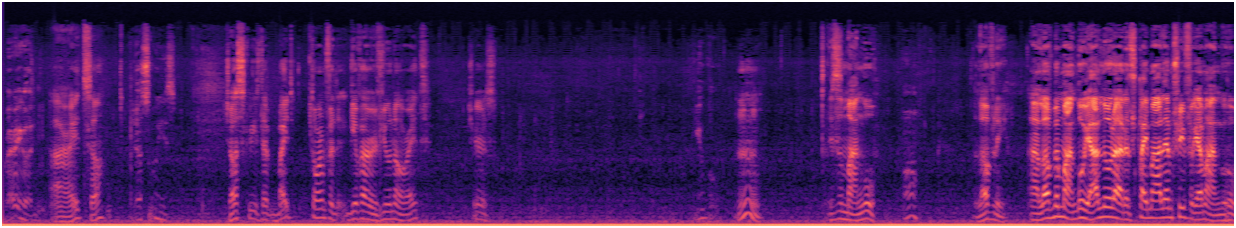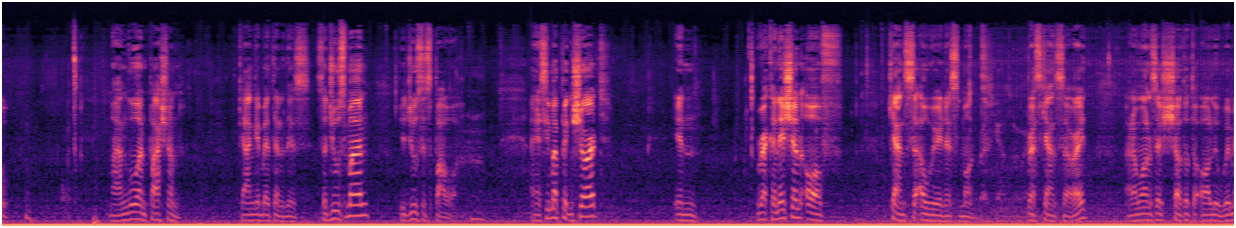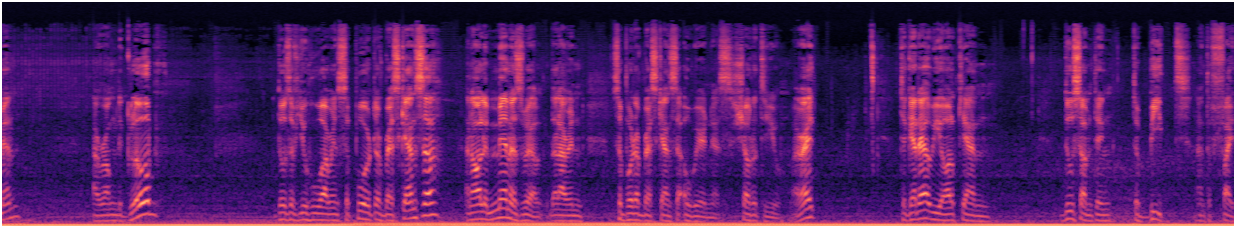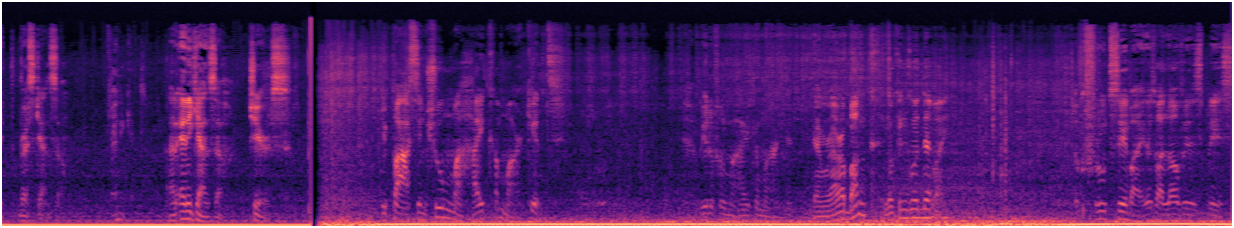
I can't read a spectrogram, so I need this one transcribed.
Very good. All right, so Just squeeze. just squeeze that bite. Time for the, give a review now, right? Cheers. Mmm. This is mango. Oh. Lovely. I love my mango. Y'all know that. It's climb all them tree forget mango. Mango and passion. Can't get better than this. So juice man, your juice is power. Hmm. And you see my pink shirt in recognition of Cancer Awareness Month. Breast cancer. Breast cancer, right? And I want to say shout out to all the women around the globe. Those of you who are in support of breast cancer, and all the men as well that are in support of breast cancer awareness. Shout out to you, all right? Together we all can do something to beat and to fight breast cancer Any cancer. and any cancer. Cheers. We're passing through Mahaica Market. Yeah, beautiful Mahaica Market. Demerara Bank, looking good there, boy. Look, fruits there, boy. That's what I love in this place.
